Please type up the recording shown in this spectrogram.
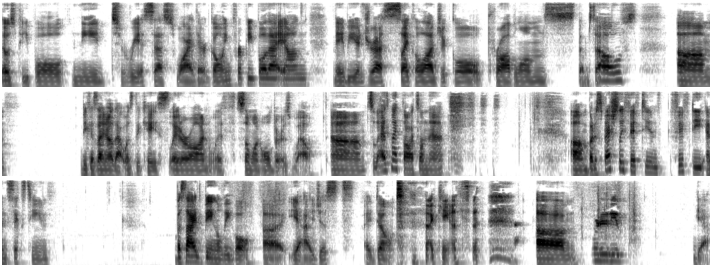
those people need to reassess why they're going for people that young, maybe address psychological problems themselves. Um, because I know that was the case later on with someone older as well. Um, so that's my thoughts on that. um, but especially 50 and, 50 and 16 besides being illegal, uh, yeah, I just I don't, I can't. um, Where did you? Yeah,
